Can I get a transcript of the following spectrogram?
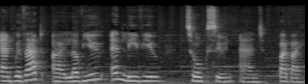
And with that, I love you and leave you. Talk soon and bye bye.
